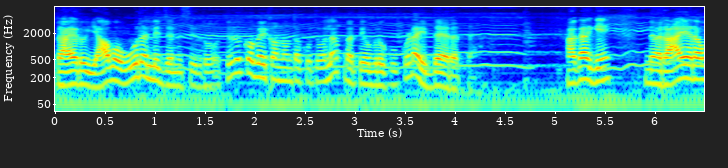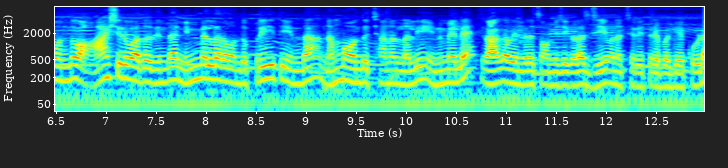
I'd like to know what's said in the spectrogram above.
ರಾಯರು ಯಾವ ಊರಲ್ಲಿ ಜನಿಸಿದ್ರು? ತಿಳ್ಕೊಬೇಕು ಅನ್ನೋಂಥ ಕುತೂಹಲ ಪ್ರತಿಯೊಬ್ಬರಿಗೂ ಕೂಡ ಇದ್ದೇ ಇರುತ್ತೆ. ಹಾಗಾಗಿ ರಾಯರ ಒಂದು ಆಶೀರ್ವಾದದಿಂದ ನಿಮ್ಮೆಲ್ಲರ ಒಂದು ಪ್ರೀತಿಯಿಂದ ನಮ್ಮ ಒಂದು ಚಾನಲ್ನಲ್ಲಿ ಇನ್ಮೇಲೆ ರಾಘವೇಂದ್ರ ಸ್ವಾಮೀಜಿಗಳ ಜೀವನ ಚರಿತ್ರೆ ಬಗ್ಗೆ ಕೂಡ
